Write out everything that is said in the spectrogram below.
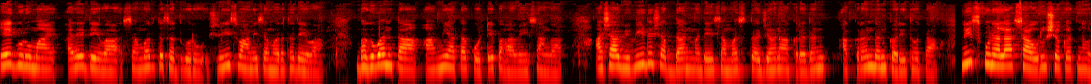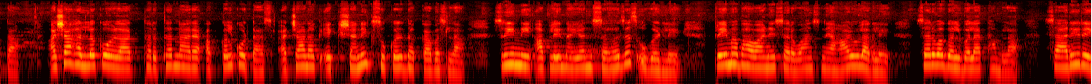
हे गुरुमाय अरे देवा समर्थ सद्गुरू श्री स्वामी समर्थ देवा भगवंता आम्ही आता कोठे पहावे सांगा. अशा विविध शब्दांमध्ये समस्त जन आक्रदन आक्रंदन करीत होता. कुणीच कुणाला सावरू शकत नव्हता. अशा हल्लकोळात थरथरणाऱ्या अक्कलकोटास अचानक एक क्षणिक सुखद धक्का बसला. स्त्रीनी आपले नयन सहजच उघडले. प्रेमभावाने सर्वांस न्याहाळू लागले. सर्व गलबला थांबला. सारी रे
